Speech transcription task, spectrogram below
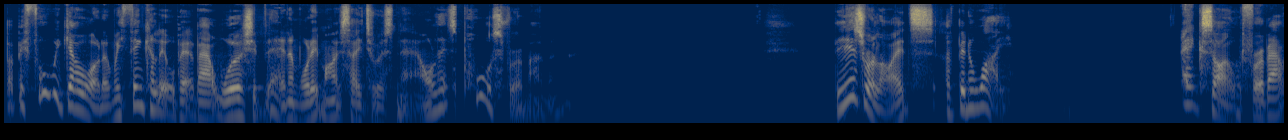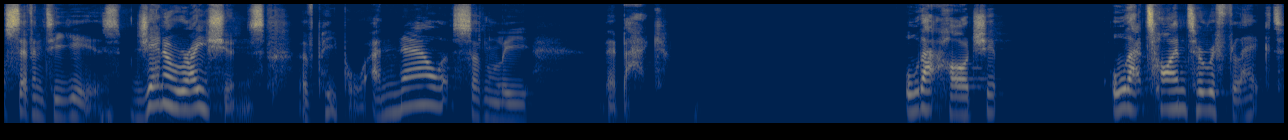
But before we go on and we think a little bit about worship then and what it might say to us now, let's pause for a moment. The Israelites have been away exiled for about 70 years, generations of people, and now suddenly they're back. All that hardship, all that time to reflect,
